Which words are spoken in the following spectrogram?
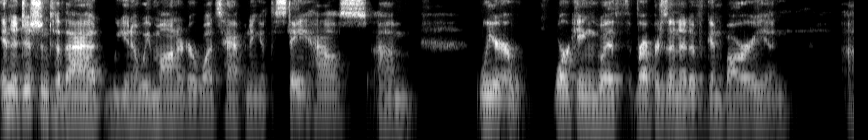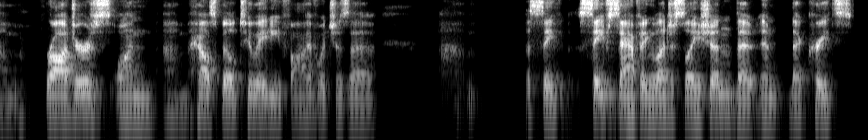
In addition to that you know we monitor what's happening at the state house. Um, we are working with representative ghanbari and um, rogers on um, house bill 285 which is a a safe safe staffing legislation that and that creates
